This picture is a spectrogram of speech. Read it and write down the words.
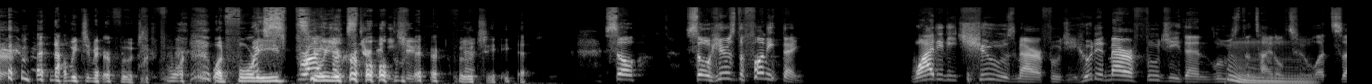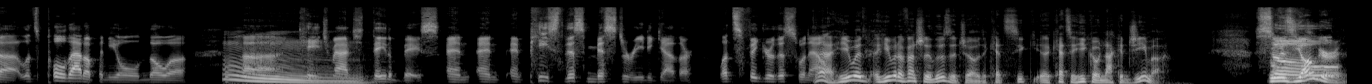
Naomichi Marufuji. For, what, 42 spry year old? Marufuji. Yeah. So so here's the funny thing. Why did he choose Marufuji? Who did Marufuji then lose the title to? Hmm. Let's uh let's pull that up in the old Noah uh, cage match Hmm. database and and and piece this mystery together. Let's figure this one out. Yeah, he would he would eventually lose it, Joe, to Katsuki, uh, Katsuhiko Nakajima, so, who is younger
